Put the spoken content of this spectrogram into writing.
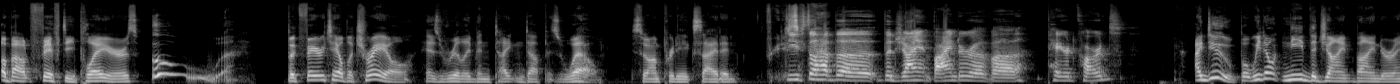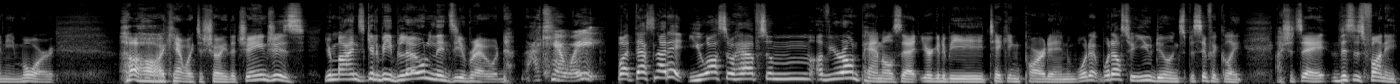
about 50 players. Ooh. But Fairy Tale Betrayal has really been tightened up as well. So I'm pretty excited for you to Do you still have the the giant binder of uh paired cards? I do, but we don't need the giant binder anymore. Oh, I can't wait to show you the changes. Your mind's gonna be blown, Lindsay Rode. I can't wait. But that's not it. You also have some of your own panels that you're to be taking part in. What what else are you doing specifically? I should say, this is funny.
